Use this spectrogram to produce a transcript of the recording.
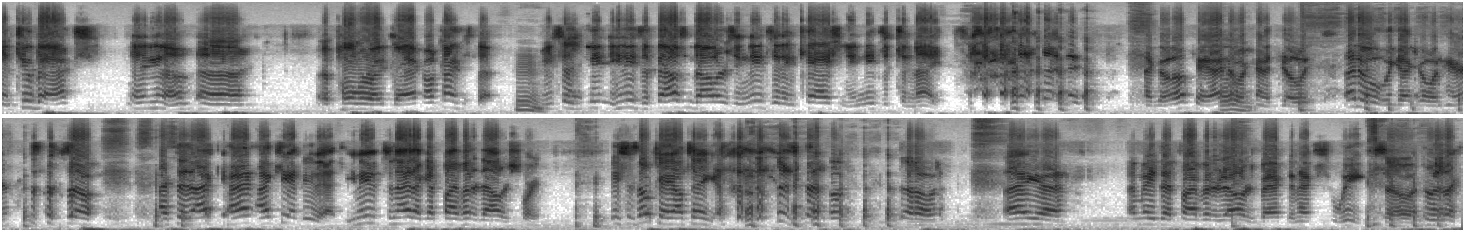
and two backs, and you know, uh, a Polaroid back, all kinds of stuff. Hmm. He says he, he needs a thousand dollars. He needs it in cash, and he needs it tonight. I go, okay, I know oh. what kind of deal. We, I know what we got going here. so I said, I, I, I can't do that. You need it tonight. I got five hundred dollars for you. He says, "Okay, I'll take it." so, so I uh, I made that five hundred dollars back the next week. So it was like,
